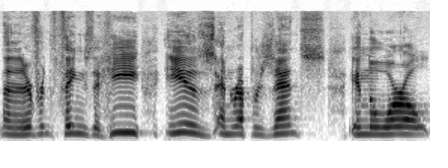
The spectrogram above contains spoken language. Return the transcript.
and the different things that he is and represents in the world.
